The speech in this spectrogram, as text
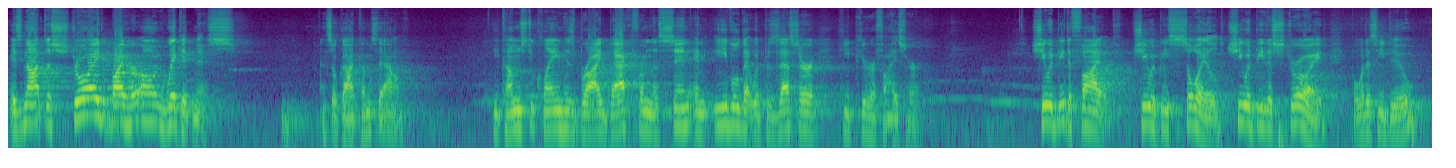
is not destroyed by her own wickedness. And so God comes down. He comes to claim his bride back from the sin and evil that would possess her. He purifies her. She would be defiled. She would be soiled. She would be destroyed. But what does he do?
